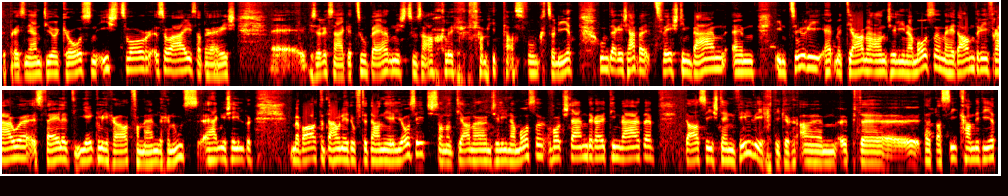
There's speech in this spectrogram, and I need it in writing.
Der Präsident Jürg Grossen ist zwar so eins, aber er ist, äh, wie soll ich sagen, zu bernisch, zu sachlich, damit das funktioniert. Und er ist eben zu fest in Bern. Ähm, in Zürich hat man Diana Angelina Moser, man hat andere Frauen, es fehlen jegliche Art von männlichen Aushängeschilder. Man wartet auch nicht auf den Daniel Josic, sondern Diana Angelina Moser will Ständerätin werden. Das ist dann viel wichtiger, ähm, ob der dass sie kandidiert,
